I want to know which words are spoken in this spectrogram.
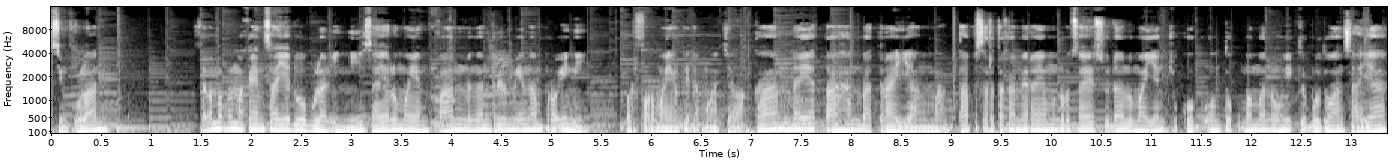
Kesimpulan, selama pemakaian saya dua bulan ini, saya lumayan fun dengan Realme 6 Pro ini. Performa yang tidak mengecewakan, daya tahan baterai yang mantap, serta kamera yang menurut saya sudah lumayan cukup untuk memenuhi kebutuhan saya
